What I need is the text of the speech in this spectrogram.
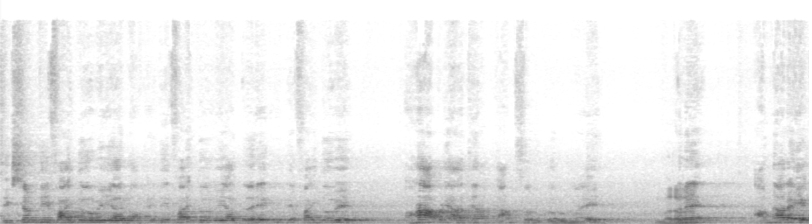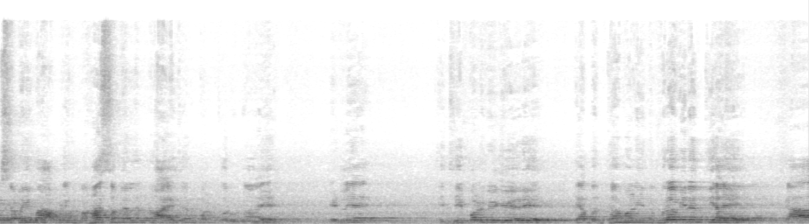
શિક્ષણથી ફાયદો હોય યા નોકરીથી ફાયદો હોય યા દરેક રીતે ફાયદો હોય હા આપણે આજે આ કામ શરૂ કરવાના એ. અને આવનારા એક સમયમાં આપણે મહાસંમેલનનું આયોજન પણ કરવું ના એ. એટલે જે પણ વીડિયો રહે ત્યાં બધા મારી નમ્ર વિનંતી આવે કે આ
